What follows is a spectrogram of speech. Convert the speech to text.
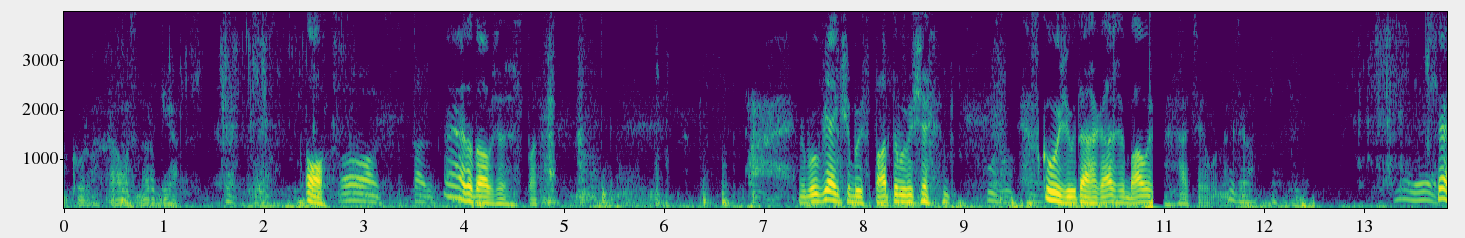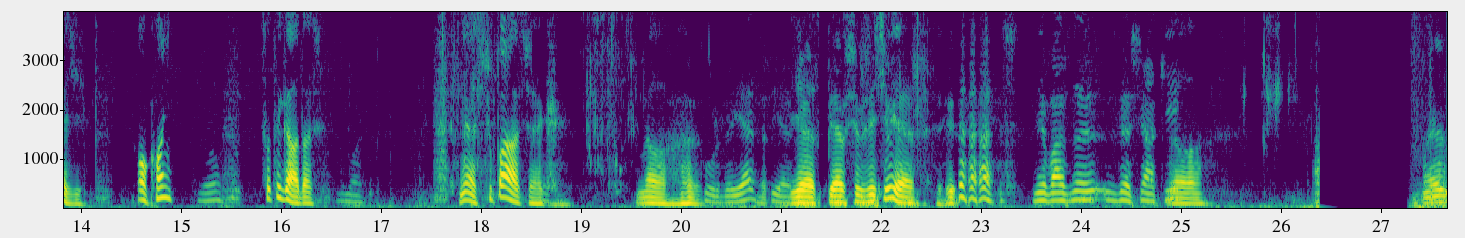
O kurwa, hałas narobiłem. O, O, stary. nie, to dobrze, że spadł. Gdyby był większy, by spadł, to bym się wkurzył, tak, a że mały. A czemu on nie? Siedzi. O, koń? No. Co ty gadasz? Nie, szczupaczek. No, Kurde, jest, jest. jest, pierwszy w życiu jest. Nieważne, wiesz jaki. No. No i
